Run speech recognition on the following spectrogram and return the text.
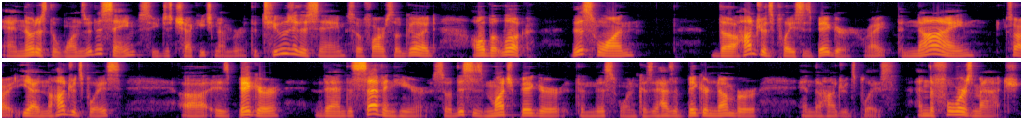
And notice the ones are the same, so you just check each number. The twos are the same, so far so good. Oh, but look, this one, the hundreds place is bigger, right? The 9, sorry, yeah, in the hundreds place uh, is bigger than the 7 here. So this is much bigger than this one because it has a bigger number in the hundreds place. And the 4s match.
